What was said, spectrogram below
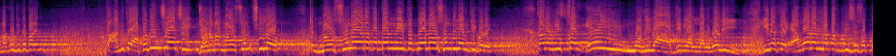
আমাকেও দিতে পারেন। তো আমি তো এতদিন চেয়েছি, যখন আমার মৌসুম ছিল, তো মৌসুমে আমাকে দেননি, তো বেমৌসুম দিবেন কি করে? তাহলে নিশ্চয় এই মহিলা যিনি আল্লাহর বলি ইনাকে এমন আল্লাহ পাক বিশেষত্ব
